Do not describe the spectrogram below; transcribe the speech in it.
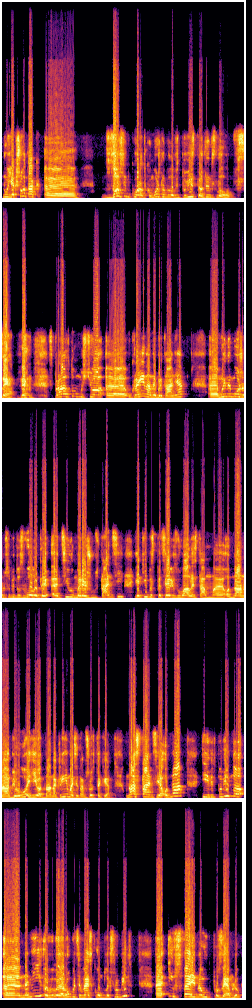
Ну, якщо так. Зовсім коротко можна було б відповісти одним словом: все. Справа в тому, що е, Україна не Британія. Е, Ми не можемо собі дозволити е, цілу мережу станцій, які би спеціалізувались там е, одна на біології, одна на кліматі, там щось таке. У нас станція одна, і відповідно на ній робиться весь комплекс робіт і в сфері наук про землю,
